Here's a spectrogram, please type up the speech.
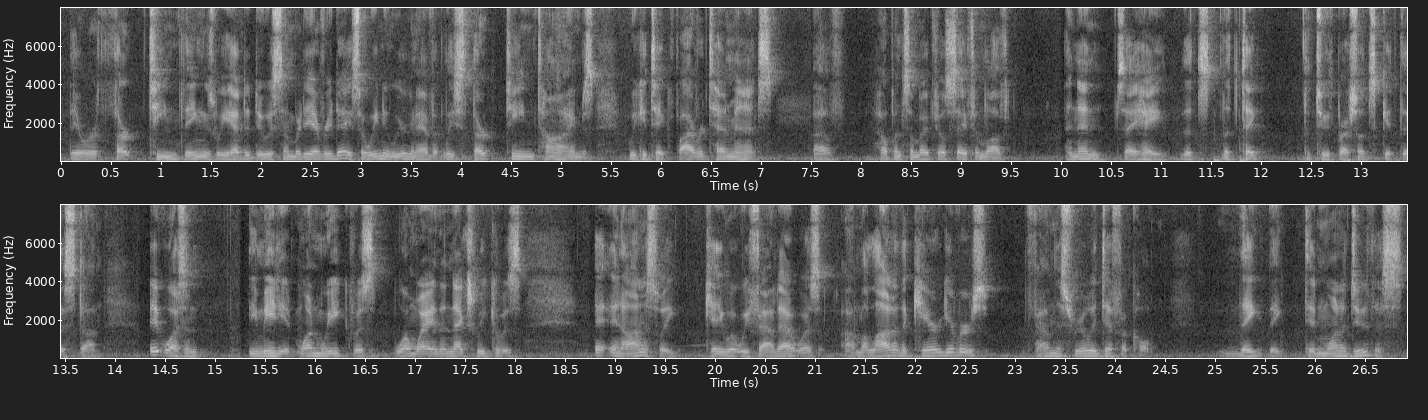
there were 13 things we had to do with somebody every day. So we knew we were going to have at least 13 times we could take five or 10 minutes of helping somebody feel safe and loved, and then say, "Hey, let's let's take the toothbrush. Let's get this done." It wasn't immediate. One week was one way, and the next week it was. And honestly, Kay, what we found out was um, a lot of the caregivers found this really difficult. They they didn't want to do this,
